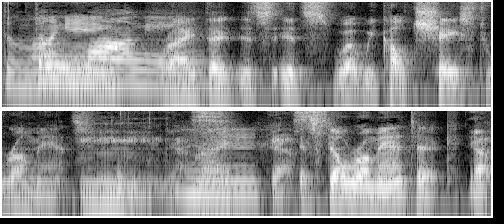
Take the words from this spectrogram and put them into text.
The The longing. longing. right? That it's it's what we call chaste romance, Mm, yes. right? Yes. It's still romantic, Yeah.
